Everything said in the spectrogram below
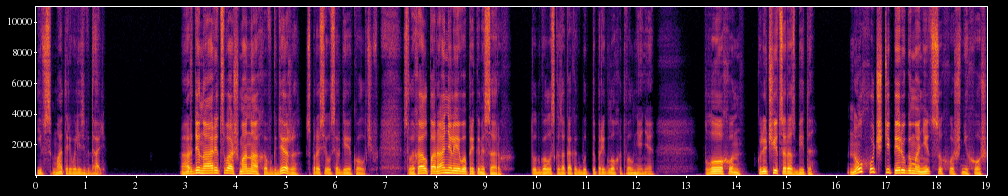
и всматривались вдаль. «Ординарец ваш, Монахов, где же?» — спросил Сергей Колчев. «Слыхал, поранили его при комиссарах?» Тут голос казака как будто приглох от волнения. «Плох он, ключица разбита». «Ну, хоть теперь угомониться, хошь не хошь»,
